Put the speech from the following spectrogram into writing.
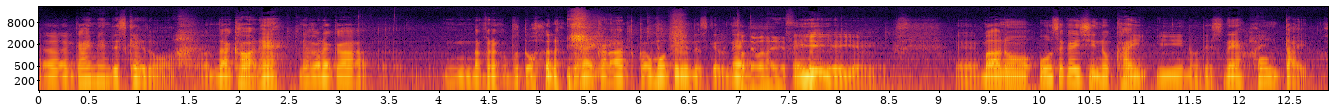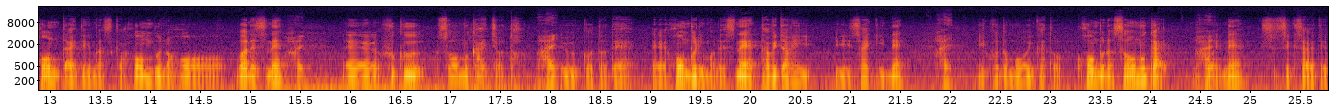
あ外面ですけれども中はねなかなか、うん、なかなか武闘なんじゃないかなとか思ってるんですけどね。とんでもないです、ね、いえいえいええーまあ、あの大阪維新の会のですね、はい、本体本体といいますか本部の方はですね、はいえー、副総務会長とい。うことで、はい、えー、本部にもですねたびたび最近ね、はい、行くことも多いかと。本部の総務会の方にね、はい、出席されて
